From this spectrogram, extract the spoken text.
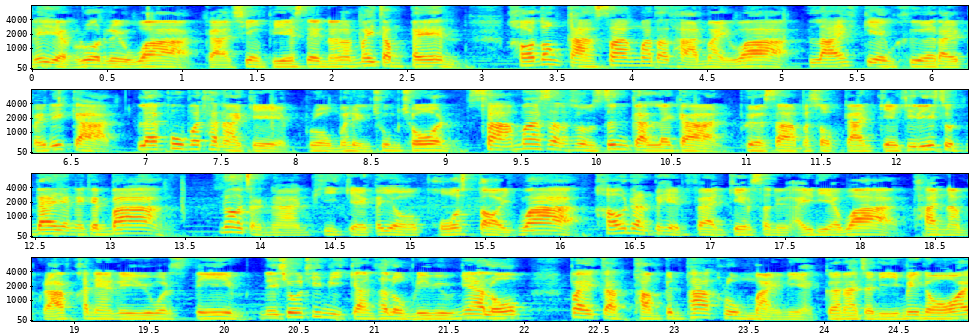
ได้อย่างรวดเร็วว่าการเชื่อม PSN นั้นไม่จำเป็น เขาต้องการสร้างมาตรฐานใหม่ว่าไลฟ์เกมคืออะไรไปด้วยกัน และผู้พัฒนาเกมรวมไปถึงชุมชน สามารถสนับสนุนซึ่งกันและกัน เพื่อสร้างประสบการณ์เกมที่ดีสุดได้ยังไงกันบ้าง นอกจากนั้นพี่แกก็ยังโพสต์ต่ออีกว่า เขาดันไปเห็นแฟนเกมเสนอไอเดียว่าถ้านำกราฟคะแนนรีวิวบน Steam ในช่วงที่มีการถล่มรีวิวแง่ลบ ไปจัดทำเป็นผ้าคลุมใหม่เนี่ยก็น่าจะดีไม่น้อย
